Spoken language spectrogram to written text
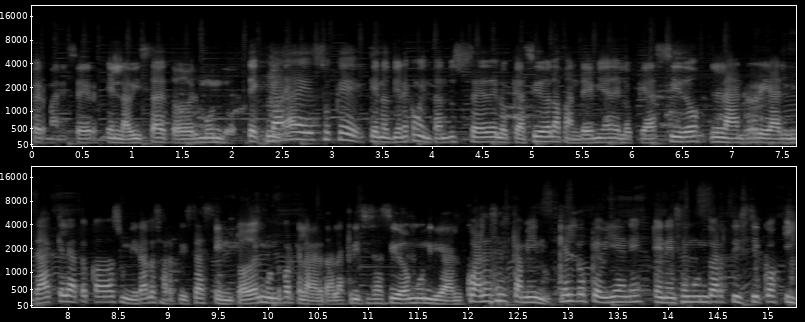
permanecer en la vista de todo el mundo. De cara a eso que, que nos viene comentando usted de lo que ha sido la pandemia, de lo que ha sido la realidad que le ha tocado asumir a los artistas en todo el mundo, porque la verdad la crisis ha sido mundial. ¿Cuál es el camino? ¿Qué es lo que viene en ese mundo artístico y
